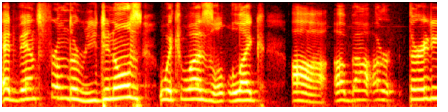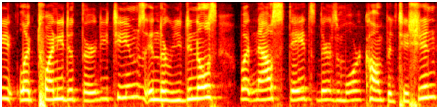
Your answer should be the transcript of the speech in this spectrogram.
advanced from the regionals, which was like uh, about uh, thirty, like twenty to thirty teams in the regionals. But now states, there's more competition.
